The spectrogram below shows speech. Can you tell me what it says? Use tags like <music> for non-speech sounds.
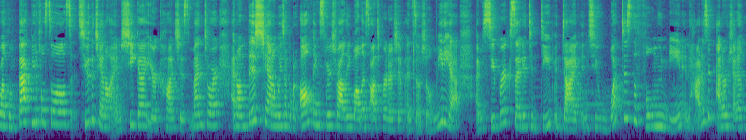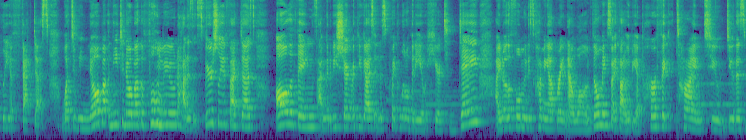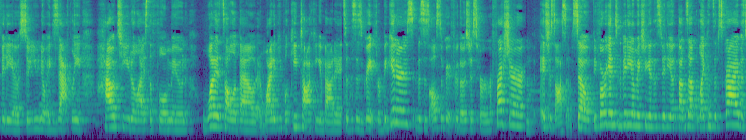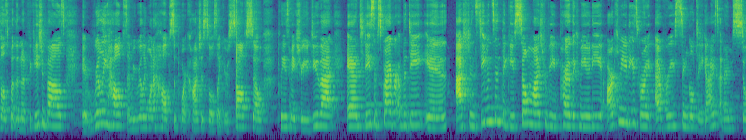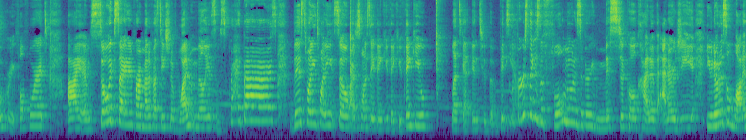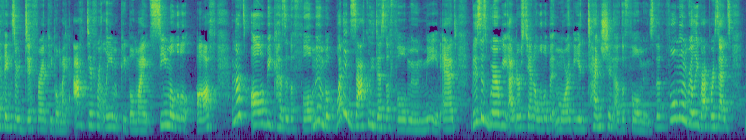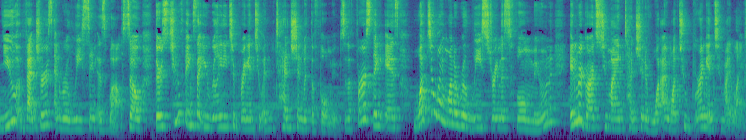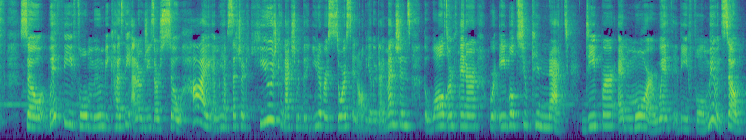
Welcome back beautiful souls to the channel. I am Shika, your conscious mentor. And on this channel, we talk about all things spirituality, wellness, entrepreneurship, and social media. I'm super excited to deep dive into what does the full moon mean and how does it energetically affect us? What do we know about need to know about the full moon? How does it spiritually affect us? All the things I'm gonna be sharing with you guys in this quick little video here today. I know the full moon is coming up right now while I'm filming, so I thought it would be a perfect time to do this video so you know exactly how to utilize the full moon, what it's all about and why do people keep talking about it. So this is great for beginners. This is also great for those just for a refresher. It's just awesome. So before we get into the video, make sure you give this video a thumbs up, like and subscribe, as well as put the notification bells. It really helps and we really wanna help support conscious souls like yourself. So please make sure you do that. And today's subscriber of the day is Ashton Stevenson. Thank you so much for being part of the community. Our community is growing every single day, guys, and I'm so grateful for it. I am so excited for our manifestation of 1 million subscribers this 2020. So I just want to say thank you, thank you, thank you let's get into the video. So the first thing is the full moon is a very mystical kind of energy. You notice a lot of things are different. People might act differently. People might seem a little off. And that's all because of the full moon. But what exactly does the full moon mean? And this is where we understand a little bit more the intention of the full moon. So the full moon really represents new ventures and releasing as well. So there's two things that you really need to bring into intention with the full moon. So the first thing is what do I want to release during this full moon in regards to my intention of what I want to bring into my life? So, with the full moon, because the energies are so high and we have such a huge connection with the universe source and all the other dimensions, the walls are thinner, we're able to connect deeper and more with the full moon. So,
